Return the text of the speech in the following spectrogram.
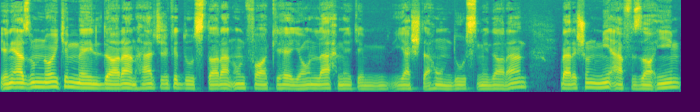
یعنی از اون نوعی که میل دارن هر چیزی که دوست دارن اون فاکهه یا اون لحمی که یشتهون دوست میدارند برشون می افزاییم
